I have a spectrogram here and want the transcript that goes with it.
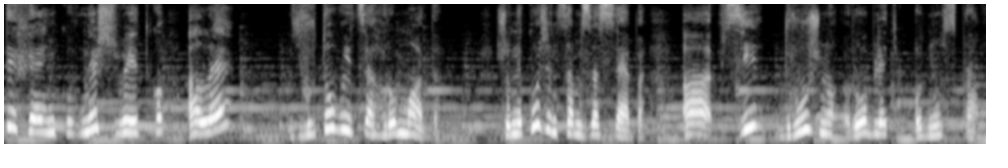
Потихеньку, не швидко, але згуртовується громада. Що не кожен сам за себе, а всі дружно роблять одну справу.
